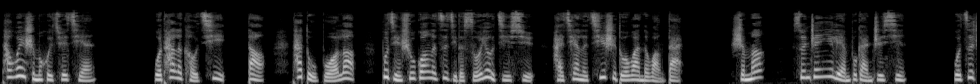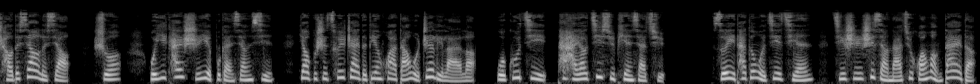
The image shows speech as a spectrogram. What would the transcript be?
他为什么会缺钱？”我叹了口气，道：“他赌博了，不仅输光了自己的所有积蓄，还欠了七十多万的网贷。”什么？孙真一脸不敢置信，我自嘲的笑了笑，说：“我一开始也不敢相信，要不是催债的电话打我这里来了，我估计他还要继续骗下去。所以他跟我借钱，其实是想拿去还网贷的。”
